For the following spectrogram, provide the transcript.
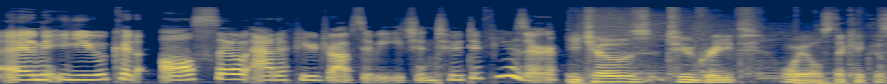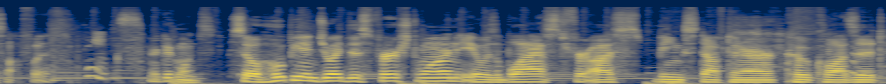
And you could also add a few drops of each into a diffuser. You chose two great oils to kick this off with. Thanks. They're good ones. So hope you enjoyed this first one. It was a blast for us being stuffed in our coat closet,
